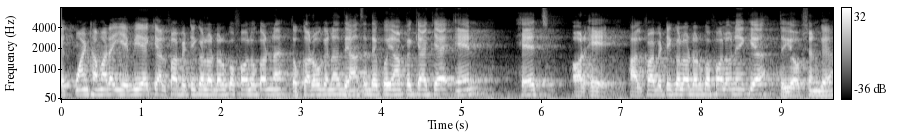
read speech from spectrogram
एक पॉइंट हमारा ये भी है कि अल्फ़ाबेटिकल ऑर्डर को फॉलो करना है। तो करोगे ना, ध्यान से देखो यहाँ पे क्या क्या है? एन एच और ए अल्फ़ाबेटिकल ऑर्डर को फॉलो नहीं किया तो ये ऑप्शन गया।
